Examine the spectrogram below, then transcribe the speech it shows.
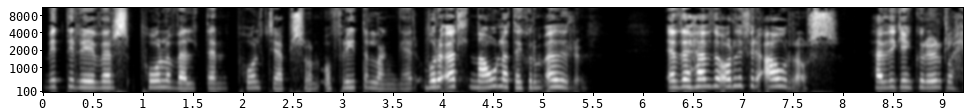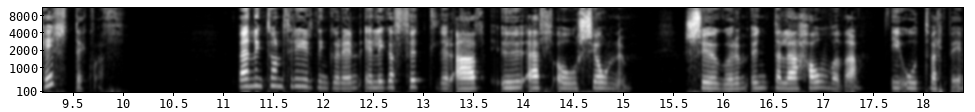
Mitty Rivers, Paula Velden, Paul Jepson og Frida Langer voru öll nálat einhverjum öðrum. Ef þau hefðu orði fyrir árás, hefðu ekki einhverju örgla heyrt eitthvað. Bennington þrýrningurinn er líka fullur af UFO sjónum, sögur um undarlega háfaða í útvarpi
